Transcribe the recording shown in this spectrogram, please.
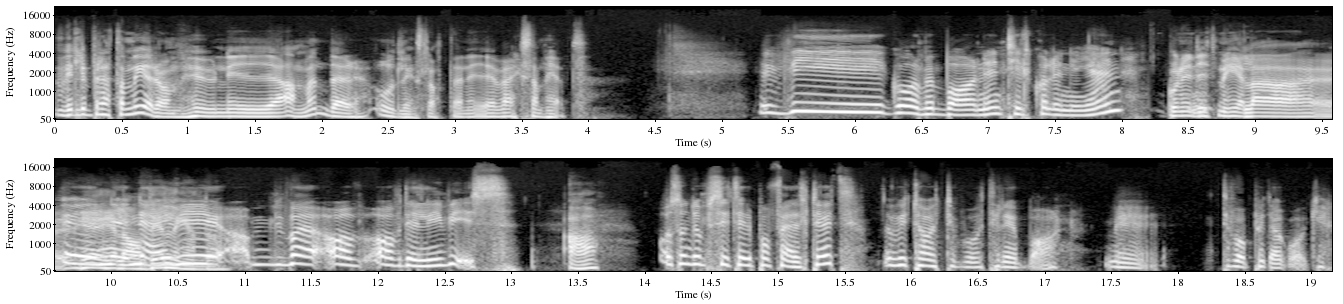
Vill du berätta mer om hur ni använder odlingslotten i er verksamhet? Vi går med barnen till kolonien. Går ni dit med hela, Eh, hela nej, avdelningen? då? vi var av, avdelningsvis. Ja. Och så de sitter på fältet och vi tar två, tre barn med två pedagoger.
